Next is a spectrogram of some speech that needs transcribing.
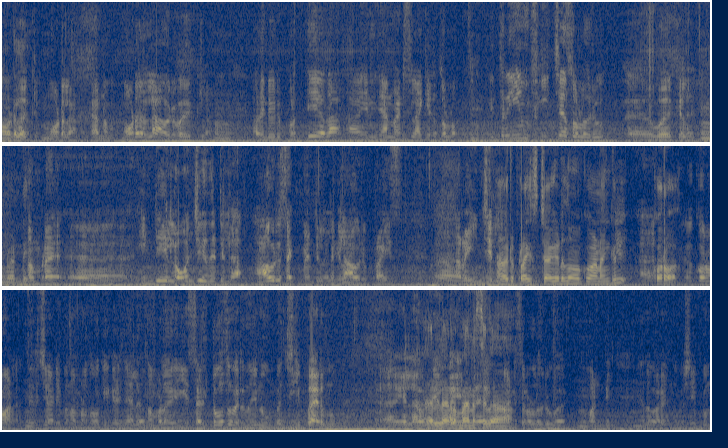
മോഡൽ മോഡലാണ് കാരണം മോഡലല്ല ആ ഒരു വെഹിക്കിളാണ് ഉം. അതിന്റെ ഒരു പ്രത്യേകത ഞാൻ മനസ്സിലാക്കിയെടുത്തോളം. ഇത്രയും ഫീച്ചേഴ്സ് ഉള്ള ഒരു വെഹിക്കിൾ നമ്മുടെ ഇന്ത്യയിൽ ലോഞ്ച് ചെയ്തിട്ടില്ല ആ ഒരു സെഗ്മെന്റിൽ അല്ലെങ്കിൽ ആ ഒരു പ്രൈസ് റേഞ്ചിൽ ആ ഒരു പ്രൈസ് ടാഗ് എടുത്ത് നോക്കുവാണെങ്കിൽ കുറവാണ്. കുറവാണ് തീർച്ചയായിട്ടും ഇപ്പൊ നമ്മൾ നോക്കിക്കഴിഞ്ഞാൽ നമ്മൾ ഈ സെൽട്ടോസ് വരുന്നതിന് മുമ്പ് ജീപ്പായിരുന്നു ഭയങ്കര മനസ്സിലുള്ള ഒരു വണ്ടി. എന്ന് പറയുന്നത് പക്ഷെ ഇപ്പം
